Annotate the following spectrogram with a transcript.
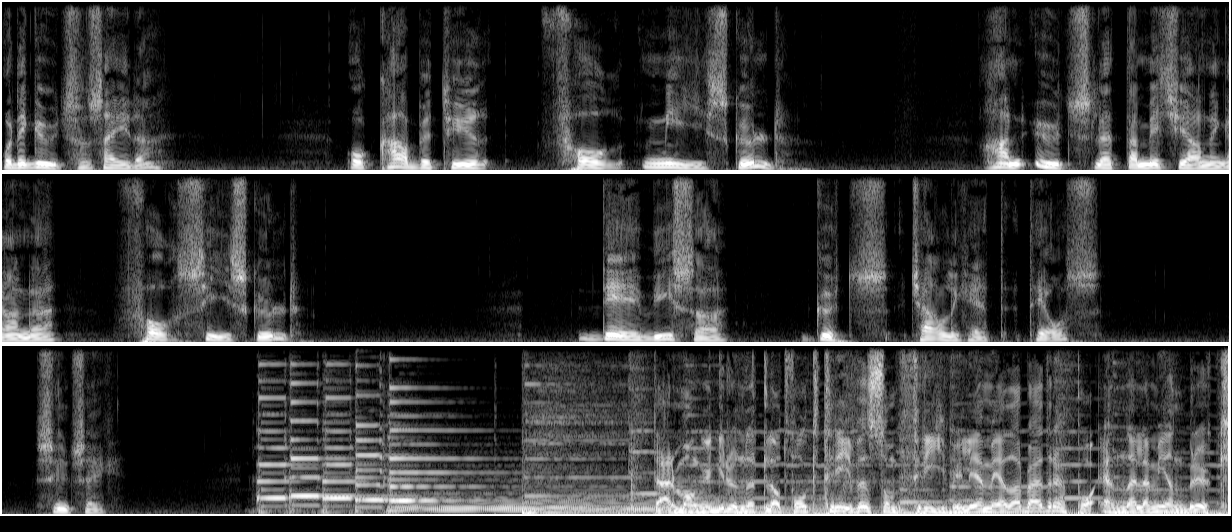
Og det er Gud som sier det. Og hva betyr for mi skyld? Han utsletter misgjerningene for si skyld. Det viser Guds kjærlighet til oss, syns jeg. Det er mange grunner til at folk trives som frivillige medarbeidere på NLM Gjenbruk.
